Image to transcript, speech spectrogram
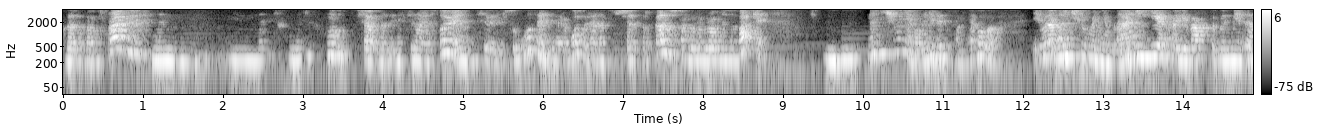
куда-то там отправились на, на Норильск, на Норильск. Ну, вот вся вот эта нефтяная история, они на севере Сургута, они работали, она сейчас рассказывает, что там были огромные надбавки, Мгм. но ничего не было, еды там не было. И вот там они- ничего не было. Они ехали вахтовым методом,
